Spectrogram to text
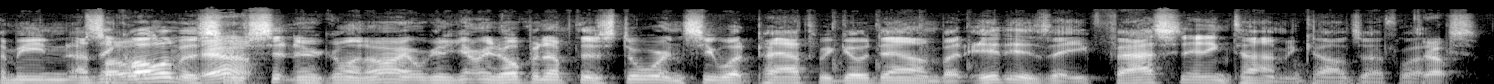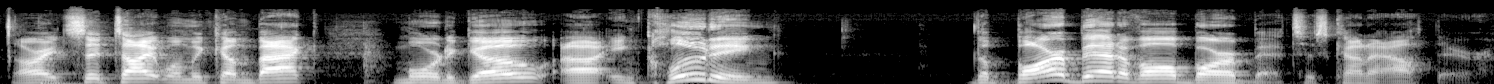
I mean, I think So, all of us yeah. are sitting there going, "All right, we're going to get ready to open up this door and see what path we go down." But it is a fascinating time in college Yep. athletics. All right, sit tight when we come back. More to go, uh, including the bar bet of all bar bets is kind of out there.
